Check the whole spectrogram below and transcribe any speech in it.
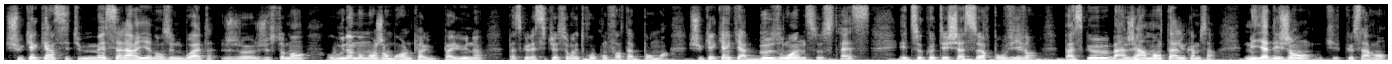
Je suis quelqu'un, si tu me mets salarié dans une boîte, justement, au bout d'un moment, j'en branle pas, une parce que la situation est trop confortable pour moi. Je suis quelqu'un qui a besoin de ce stress et de ce côté chasseur pour vivre parce que ben, j'ai un mental comme ça. Mais il y a des gens que ça rend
